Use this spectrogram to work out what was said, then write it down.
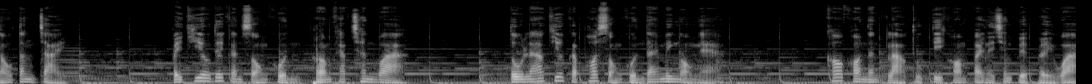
น้องตั้งใจ ไปเที่ยวด้วยกันสองคนพร้อมแคปชั่นว่า โตแล้วเที่ยวกับพ่อสองคนได้ไม่งองแง ข้อความดังกล่าวถูกตีความไปในเชิงเปิดเผยว่า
